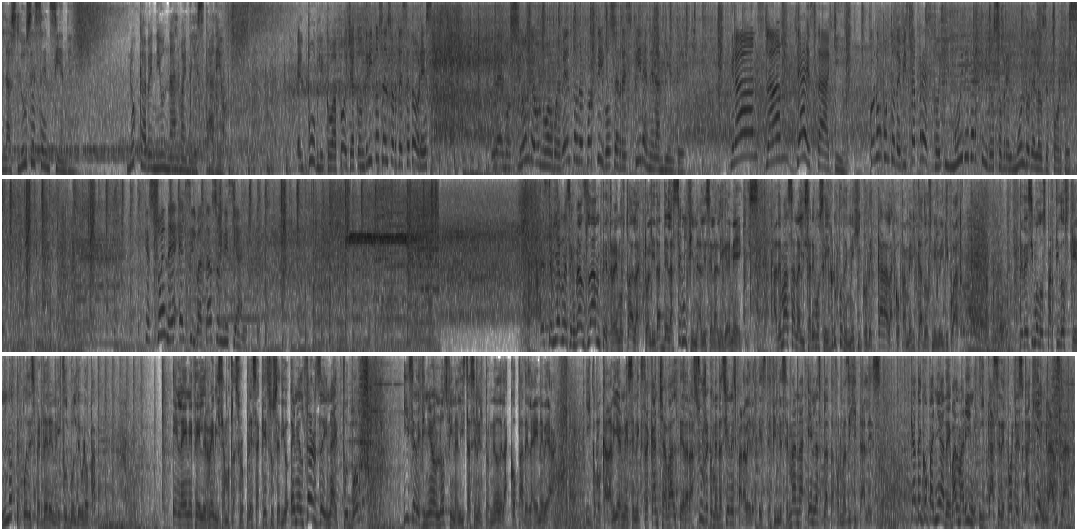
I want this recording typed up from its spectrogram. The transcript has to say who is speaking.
Speaker 1: Las luces se encienden. No cabe ni un alma en el estadio. El público apoya con gritos ensordecedores. La emoción de un nuevo evento deportivo se respira en el ambiente. Grand Slam ya está aquí, con un punto de vista fresco y muy divertido sobre el mundo de los deportes. Que suene el silbatazo inicial.
Speaker 2: Viernes en Grand Slam te traemos toda la actualidad de las semifinales en la Liga MX. Además, analizaremos el Grupo de México de cara a la Copa América 2024. Te decimos los partidos que no te puedes perder en el fútbol de Europa. En la NFL revisamos la sorpresa que sucedió en el Thursday Night Football y se definieron los finalistas en el torneo de la Copa de la NBA. Y como cada viernes en Extra Cancha, Val te dará sus recomendaciones para ver este fin de semana en las plataformas digitales. Quédate en compañía de Val Marín y Case Deportes aquí en Grand Slam.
